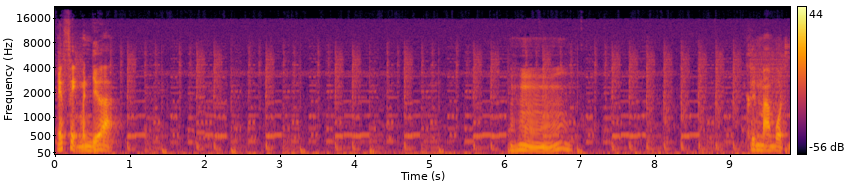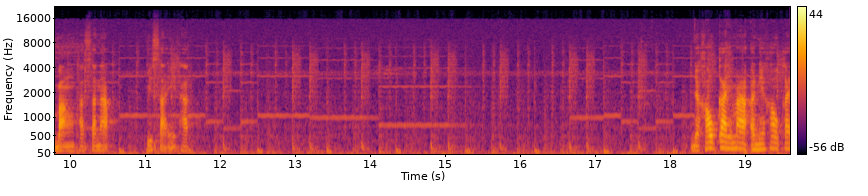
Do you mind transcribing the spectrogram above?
เอฟเฟกต์มันเยอะอะขึ้นมาบทบังทัศนวิสัยทัศน์อย่าเข้าใกล้มาก อันนี้เข้าใกล้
